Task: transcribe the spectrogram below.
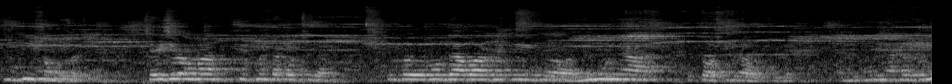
কিডনি সমস্যা ছিল। সেই হিসেবে আমরা ট্রিটমেন্টটা করছিলাম। কিন্তু এর মধ্যে আবার নাকি নিউমোনিয়া একটু অসুবিধা হচ্ছিল। নিউমোনিয়াটার জন্য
